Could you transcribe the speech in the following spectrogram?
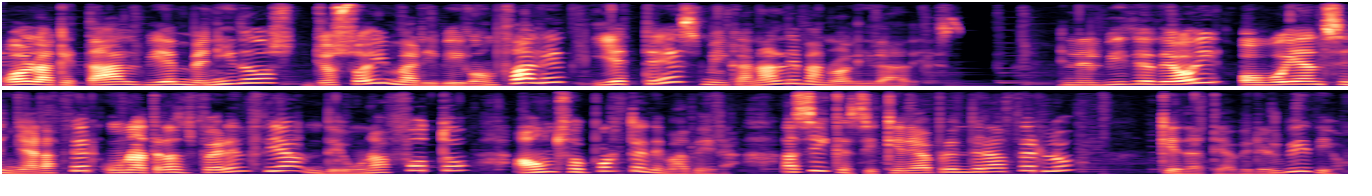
Hola, ¿qué tal? Bienvenidos, yo soy Mariby González y este es mi canal de manualidades. En el vídeo de hoy os voy a enseñar a hacer una transferencia de una foto a un soporte de madera, así que si quieres aprender a hacerlo, quédate a ver el vídeo.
